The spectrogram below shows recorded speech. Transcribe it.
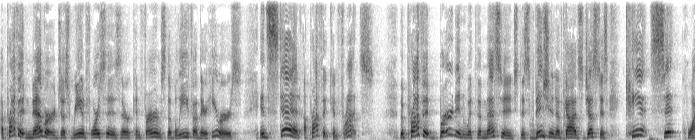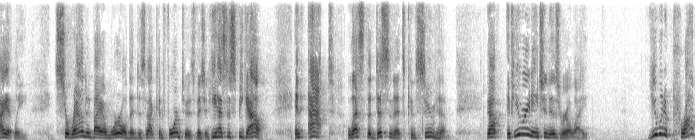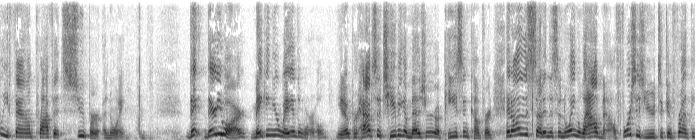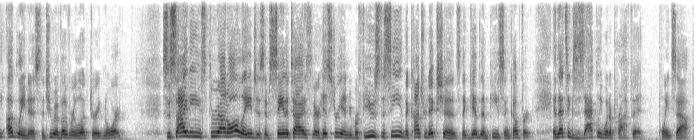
A prophet never just reinforces or confirms the belief of their hearers. Instead, a prophet confronts. The prophet, burdened with the message, this vision of God's justice, can't sit quietly, surrounded by a world that does not conform to his vision. He has to speak out and act lest the dissonance consume him. Now, if you were an ancient Israelite, you would have probably found prophets super annoying. They, there you are, making your way of the world, you know, perhaps achieving a measure of peace and comfort, and all of a sudden, this annoying loudmouth forces you to confront the ugliness that you have overlooked or ignored. Societies throughout all ages have sanitized their history and refused to see the contradictions that give them peace and comfort. And that's exactly what a prophet points out.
